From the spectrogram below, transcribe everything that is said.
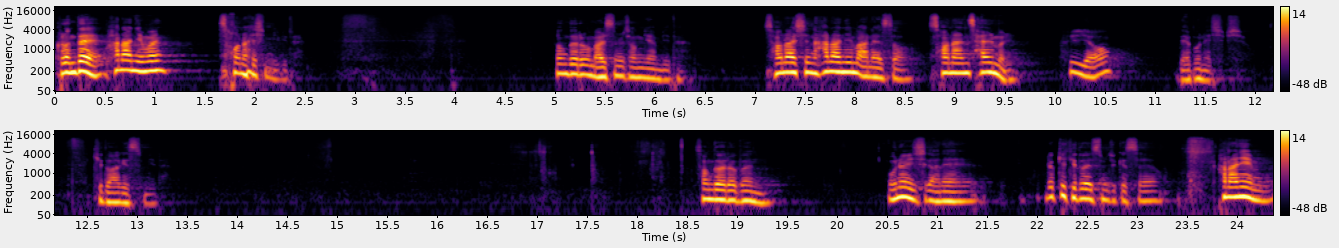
그런데 하나님은 선하십니다. 성도 여러분 말씀을 정리합니다. 선하신 하나님 안에서 선한 삶을 흘려 내보내십시오. 기도하겠습니다. 성도 여러분, 오늘 이 시간에 이렇게 기도했으면 좋겠어요. 하나님,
